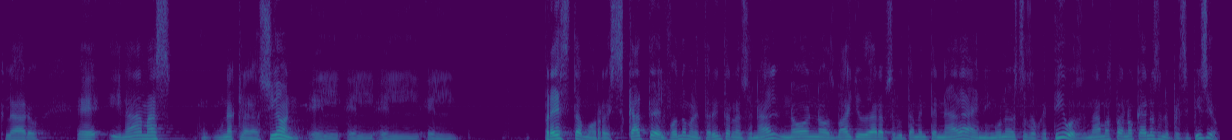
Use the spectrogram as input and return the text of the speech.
Claro. Eh, y nada más una aclaración, el, el, el, préstamo, rescate del Fondo Monetario Internacional no nos va a ayudar absolutamente nada en ninguno de estos objetivos, nada más para no caernos en el precipicio.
